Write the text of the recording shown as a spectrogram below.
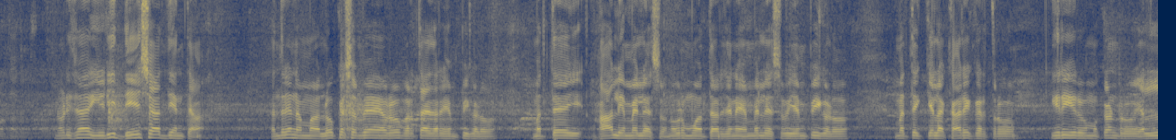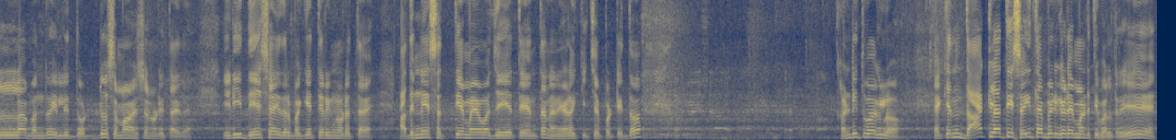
ಬರ್ತಾ ನೋಡಿ ಸರ್ ಇಡೀ ದೇಶಾದ್ಯಂತ ಅಂದರೆ ನಮ್ಮ ಲೋಕಸಭೆಯವರು ಬರ್ತಾ ಇದ್ದಾರೆ ಎಂ ಪಿಗಳು ಮತ್ತು ಹಾಲ್ ಎಂ ಎಲ್ ಎಸ್ಸು ನೂರ ಮೂವತ್ತಾರು ಜನ ಎಂ ಎಲ್ ಎಸ್ಸು ಎಂ ಪಿಗಳು ಮತ್ತು ಕೆಲ ಕಾರ್ಯಕರ್ತರು ಹಿರಿಯರು, ಮುಖಂಡರು ಎಲ್ಲ ಬಂದು ಇಲ್ಲಿ ದೊಡ್ಡ ಸಮಾವೇಶ ನಡೀತಾ ಇದೆ. ಇಡೀ ದೇಶ ಇದ್ರ ಬಗ್ಗೆ ತಿರುಗಿ ನೋಡುತ್ತೆ ಅದನ್ನೇ ಸತ್ಯಮೇವ ಜಯತೆ ಅಂತ ನಾನು ಹೇಳೋಕ್ಕೆ ಇಚ್ಛೆಪಟ್ಟಿದ್ದು. ಖಂಡಿತವಾಗ್ಲೂ. ಯಾಕೆಂದ್ರೆ ದಾಖಲಾತಿ ಸಹಿತ ಬಿಡುಗಡೆ ಮಾಡ್ತೀವಲ್ರಿ?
